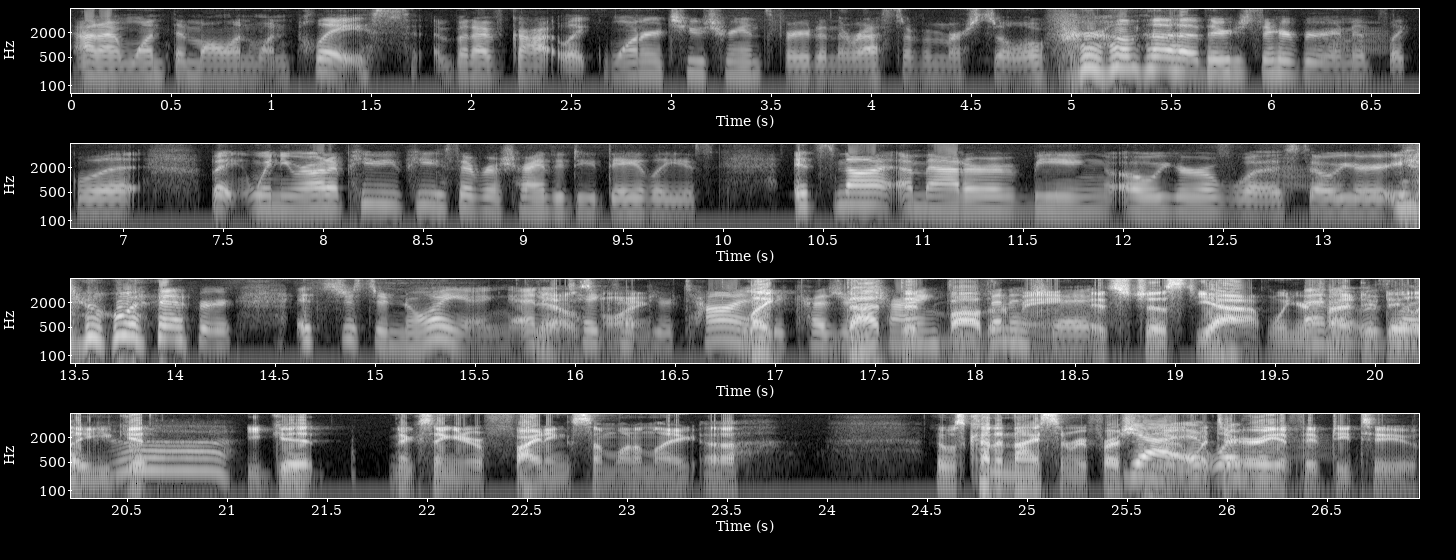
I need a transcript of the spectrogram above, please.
and I want them all in one place. But I've got like one or two transferred, and the rest of them are still over on the other server, and it's like what? But when you're on a PvP server trying to do dailies, it's not a matter of being oh you're a wuss, oh you're you know whatever. It's just annoying, and Yeah, it it takes annoying. up your time like because you're that trying didn't to bother finish me. it. It's just yeah, when you're and trying to do daily, like, you get "Ah." you get next thing you're fighting someone. I'm like, uh, it was kind of nice and refreshing Yeah, when I it went to wasn't- Area 52.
